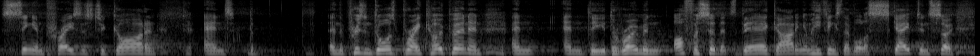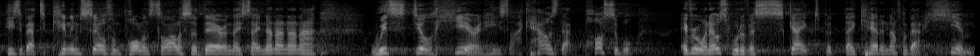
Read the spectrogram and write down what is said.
singing praises to God, and, and, the, and the prison doors break open, and, and, and the, the Roman officer that's there guarding him, he thinks they've all escaped, and so he's about to kill himself, and Paul and Silas are there, and they say, No, no, no, no, we're still here. And he's like, How is that possible? Everyone else would have escaped, but they cared enough about him.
